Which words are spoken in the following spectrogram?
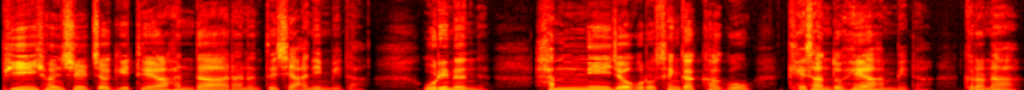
비현실적이 돼야 한다라는 뜻이 아닙니다. 우리는 합리적으로 생각하고 계산도 해야 합니다. 그러나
